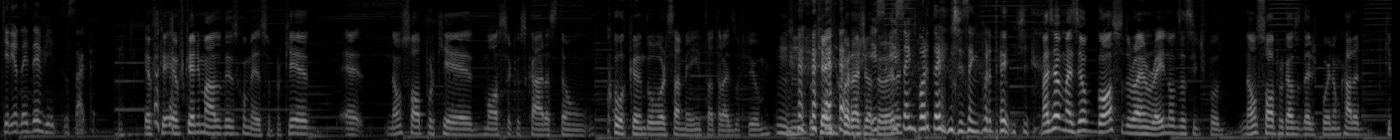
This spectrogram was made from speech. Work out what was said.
Queria o DeVito, saca? Eu fiquei, eu fiquei animado desde o começo, porque. é, não só porque mostra que os caras estão colocando o orçamento atrás do filme, Uhum. o que é encorajador. Isso, isso é importante, isso é importante. Mas, eu, mas eu gosto do Ryan Reynolds, assim, tipo, não só por causa do Deadpool, ele é um cara que,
